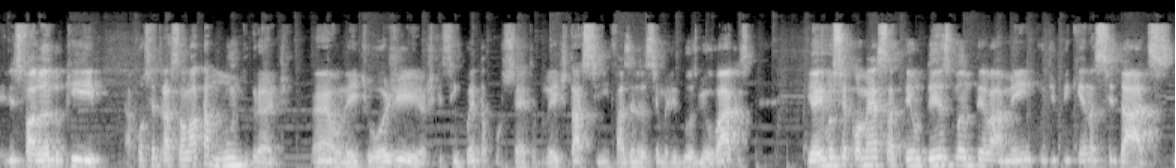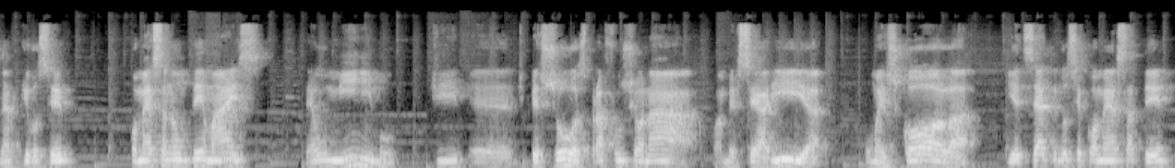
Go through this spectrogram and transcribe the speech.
eles falando que a concentração lá está muito grande. Né? O leite hoje, acho que 50% do leite está assim, fazendo acima de 2 mil vacas, e aí você começa a ter o desmantelamento de pequenas cidades, né? Porque você começa a não ter mais né, o mínimo de, é, de pessoas para funcionar uma mercearia, uma escola e etc. E você começa a ter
